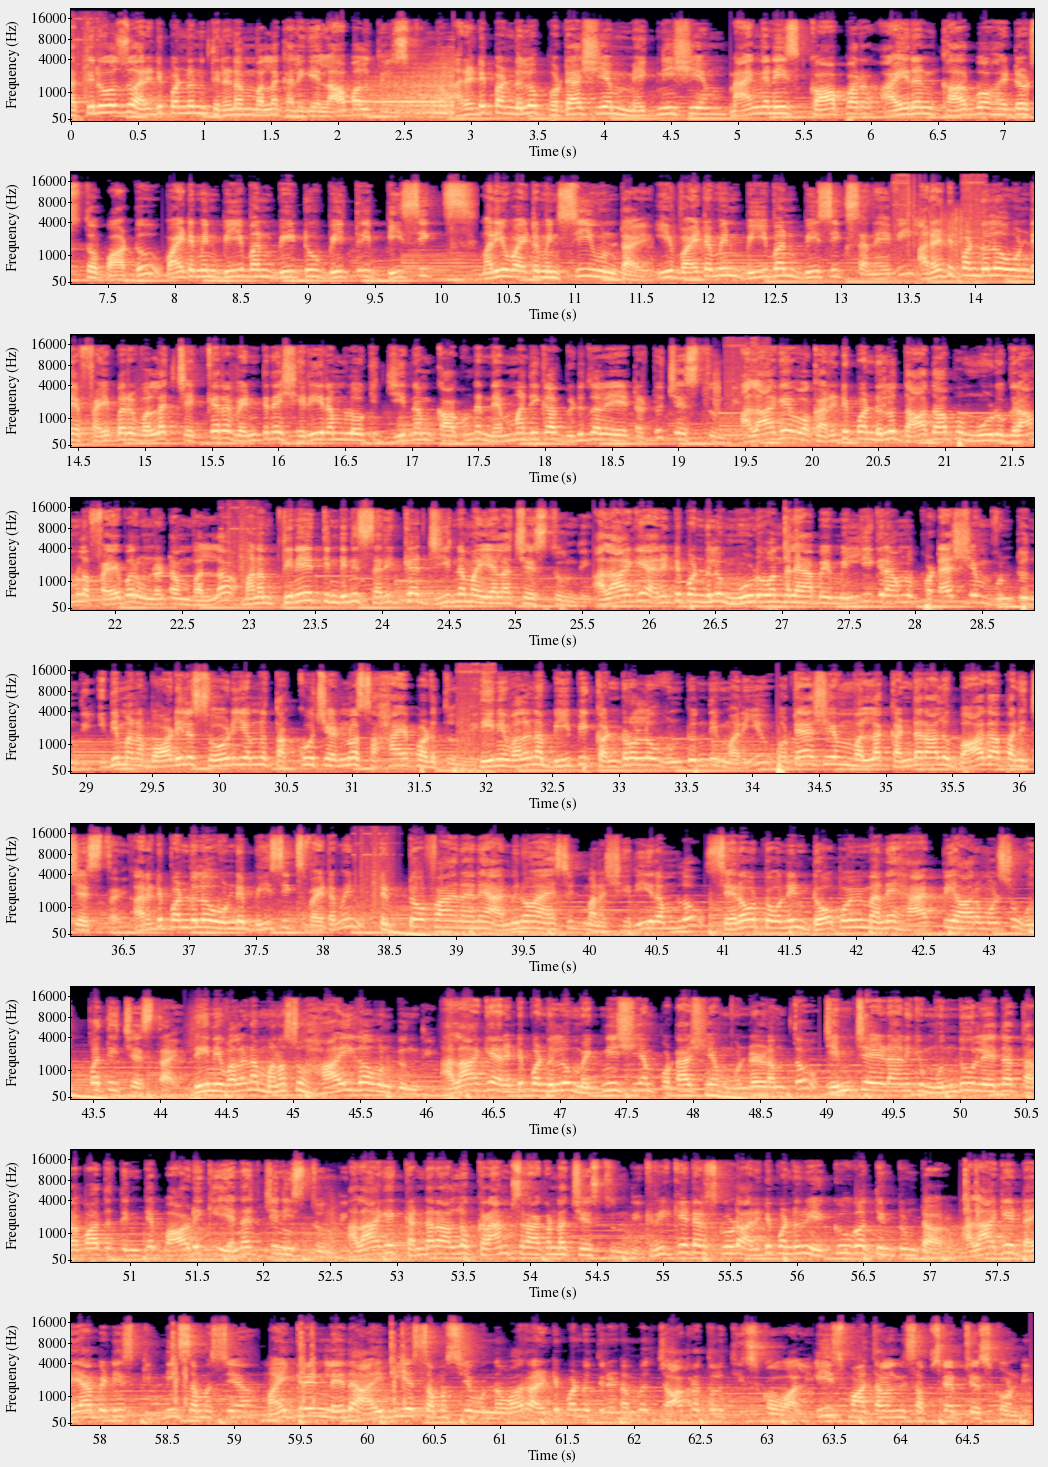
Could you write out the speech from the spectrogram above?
ప్రతిరోజు అరటి పండును తినడం వల్ల కలిగే లాభాలు తెలుసుకుందాం. అరటి పండులో potassium magnesium manganese copper iron కార్బోహైడ్రేట్స్తో పాటు vitamin B one B two B three B six మరియు వైటమిన్ సి ఉంటాయి. ఈ vitamin B one B six అనేవి అరటి పండులో ఉండే ఫైబర్ వల్ల చక్కెర వెంటనే శరీరంలోకి జీర్ణం కాకుండా నెమ్మదిగా విడుదలయ్యేటట్టు చేస్తుంది. అలాగే ఒక అరటి పండులో దాదాపు మూడు గ్రాముల ఫైబర్ ఉండటం వల్ల మనం తినే తిండిని సరిగ్గా జీర్ణమయ్యేలా చేస్తుంది. అలాగే అరటి పండులో మూడు వందల యాభై మిల్లీగ్రాములు పొటాషియం ఉంటుంది. ఇది మన బాడీలో సోడియం ను తక్కువ చేయడంలో సహాయపడుతుంది. దీని వలన బీపీ కంట్రోల్లో ఉంటుంది మరియు పొటాషియం వల్ల కండరాలు బాగా పనిచేస్తాయి. అరటి పండులో ఉండే బి సిక్స్ వైటమిన్ ట్రిప్టోఫాన్ అనే అమినో యాసిడ్ మన శరీరంలో సెరోటోనిన్ డోపమిన్ అనే హ్యాపీ హార్మోన్స్ ఉత్పత్తి చేస్తాయి. దీని వలన మనసు హాయిగా ఉంటుంది. అలాగే అరటి పండులో మెగ్నీషియం పొటాషియం ఉండడంతో జిమ్ చేయడానికి ముందు లేదా తర్వాత తింటే బాడీకి ఎనర్జీని ఇస్తుంది. అలాగే కండరాల్లో క్రాంప్స్ రాకుండా చేస్తుంది. క్రికెటర్స్ కూడా అరటి పండును ఎక్కువగా తింటుంటారు. అలాగే డయాబెటీస్ కిడ్నీ సమస్య మైగ్రేన్ లేదా ఐబిఎస్ సమస్య ఉన్నవారు అరటిపండు తినడంలో జాగ్రత్తలు తీసుకోవాలి. ప్లీజ్ మా ఛానల్ని సబ్స్క్రైబ్ చేసుకోండి.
